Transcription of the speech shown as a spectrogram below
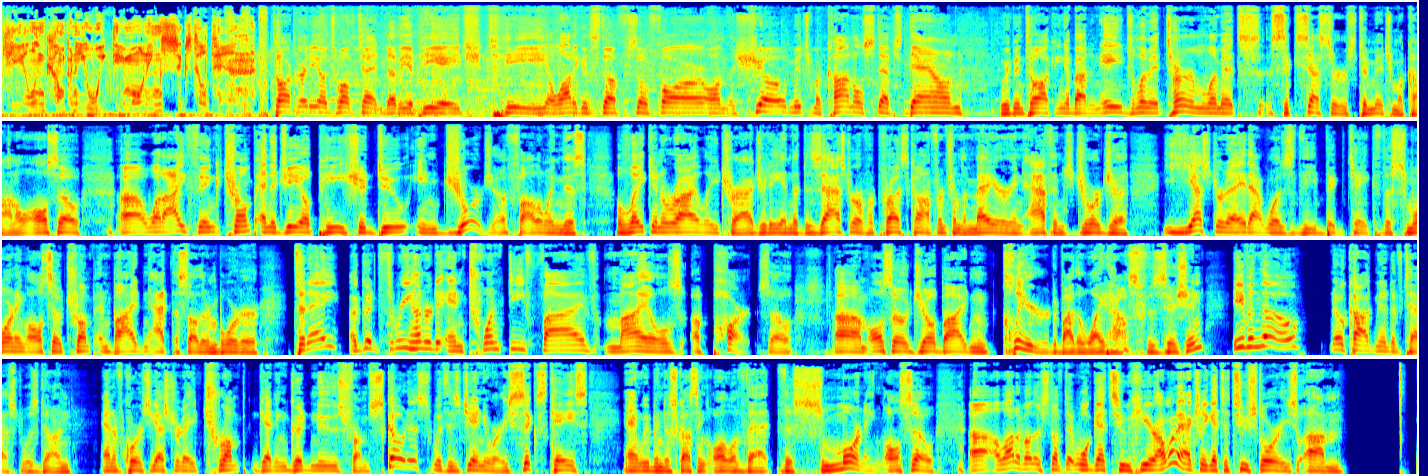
Kale and Company weekday mornings 6 till 10. Talk Radio 1210 WPHT. A lot of good stuff so far on the show. Mitch McConnell steps down. We've been talking about an age limit, term limits, successors to Mitch McConnell. Also, uh, what I think Trump and the GOP should do in Georgia following this Laken Riley tragedy and the disaster of a press conference from the mayor in Athens, Georgia yesterday. That was the big take this morning. Also, Trump and Biden at the southern border Today, a good 325 miles apart. So, um, also Joe Biden cleared by the White House physician, even though no cognitive test was done. And of course, yesterday, Trump getting good news from SCOTUS with his January 6th case. And we've been discussing all of that this morning. Also, uh, a lot of other stuff that we'll get to here. I want to actually get to two stories. Um,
